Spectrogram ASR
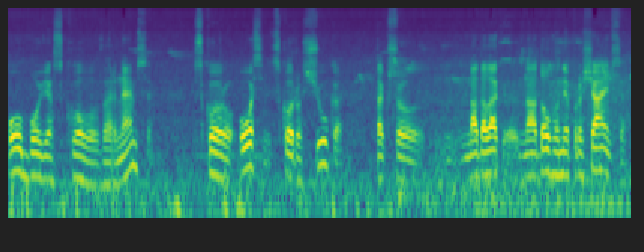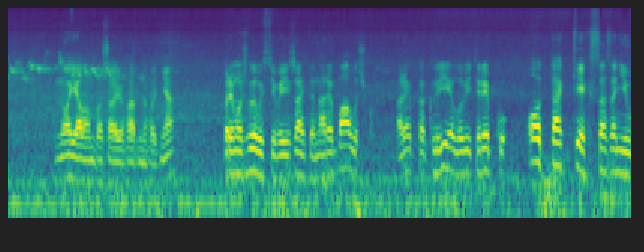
обов'язково вернемося. Скоро осінь, скоро щука. Так що надалек, надовго не прощаємося. Ну а я вам бажаю гарного дня. При можливості виїжджайте на рибалочку. Рибка клює, ловіть рибку. Отаких сазанів,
